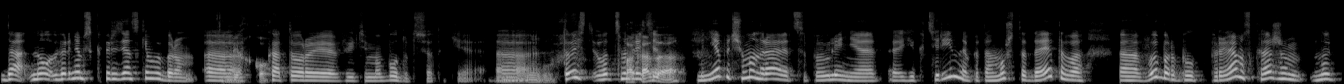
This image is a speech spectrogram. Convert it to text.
Да, но вернемся к президентским выборам, э, Легко. которые, видимо, будут все-таки. Э, ну, То есть, вот смотрите, да. мне почему нравится появление э, Екатерины, потому что до этого выбор был, прямо скажем, ну,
